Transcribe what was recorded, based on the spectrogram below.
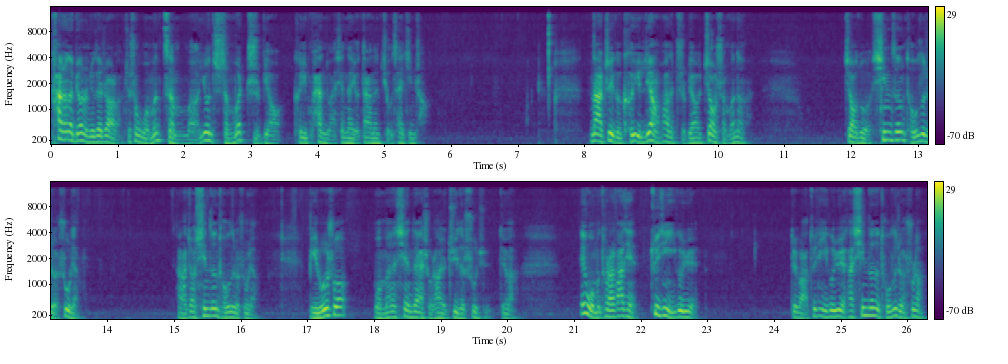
判断的标准就在这儿了，就是我们怎么用什么指标可以判断现在有大量的韭菜进场？那这个可以量化的指标叫什么呢？叫做新增投资者数量啊，叫新增投资者数量。比如说我们现在手上有具体的数据，对吧？哎，我们突然发现最近一个月。对吧？最近一个月，它新增的投资者数量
